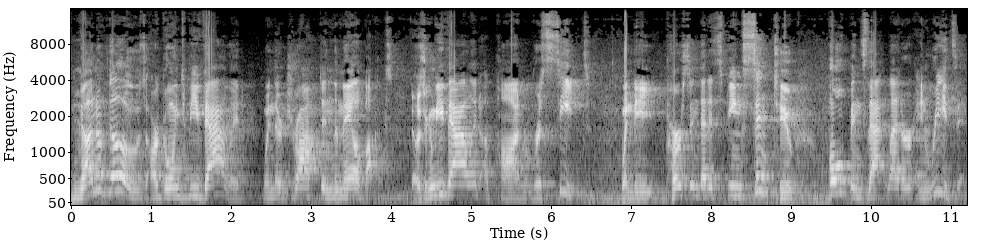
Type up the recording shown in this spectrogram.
none of those are going to be valid when they're dropped in the mailbox. Those are going to be valid upon receipt when the person that it's being sent to opens that letter and reads it.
